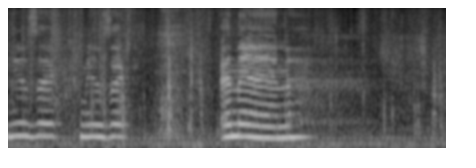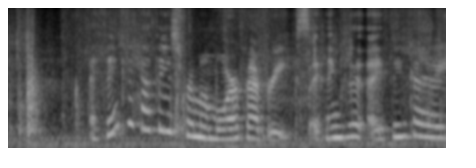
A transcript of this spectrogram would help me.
music, music. And then, I think I got these from Amore Fabriques. I think that, I think I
